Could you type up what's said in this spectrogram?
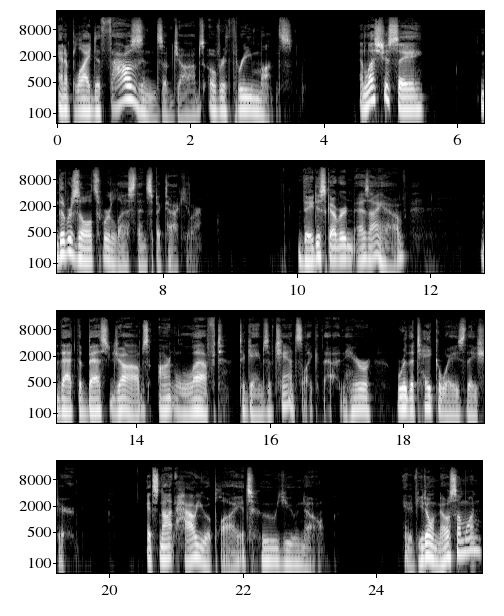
and applied to thousands of jobs over three months. And let's just say the results were less than spectacular. They discovered, as I have, that the best jobs aren't left to games of chance like that. And here were the takeaways they shared it's not how you apply, it's who you know. And if you don't know someone,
